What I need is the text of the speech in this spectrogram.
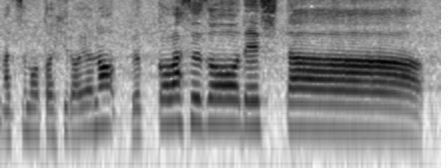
松本ひろのぶっ壊すぞでした。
